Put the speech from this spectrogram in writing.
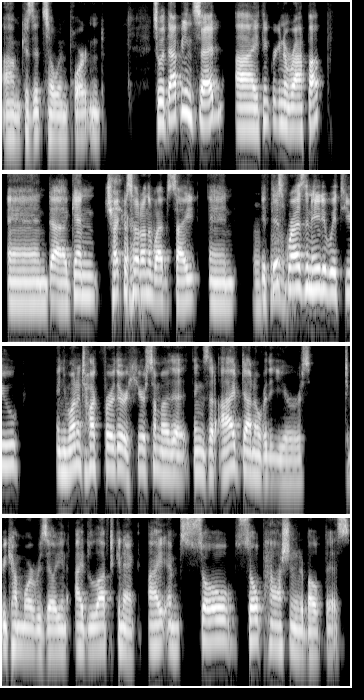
because um, it's so important. So with that being said, uh, I think we're going to wrap up. And uh, again, check sure. us out on the website. And mm-hmm. if this mm-hmm. resonated with you, and you want to talk further, hear some of the things that I've done over the years to become more resilient, I'd love to connect. I am so, so passionate about this.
